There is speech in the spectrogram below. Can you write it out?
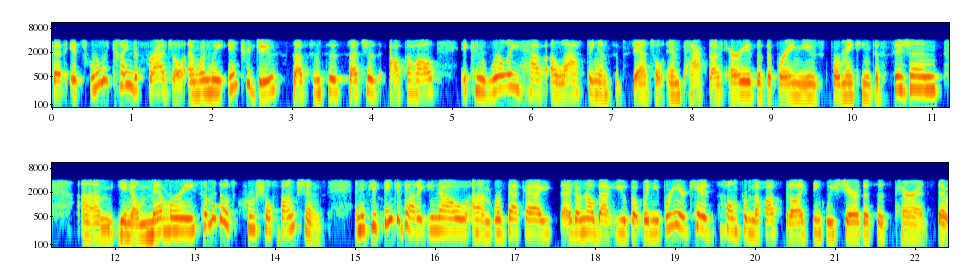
that it's really kind of fragile. And when we introduce substances such as alcohol, it can really have a lasting and substantial impact on areas of the brain used for making decisions, um, you know, memory, some of those crucial functions. And if you think about it, you know, um, Rebecca, I, I don't know about you, but when you bring your kids home from the hospital, I think we share this as parents that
